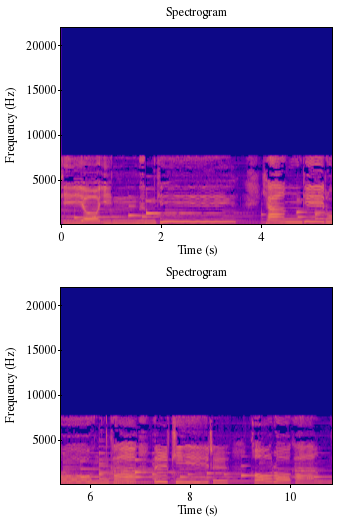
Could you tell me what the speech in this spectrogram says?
피어 있는 길 향기로운 가을 길을 걸어갑니다.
